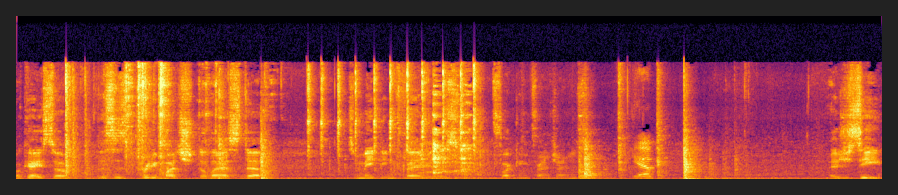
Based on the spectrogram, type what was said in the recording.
Okay, so this is pretty much the last step to making fabulous fucking French onion soup. Yep. As you see,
